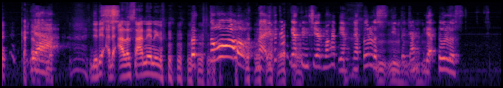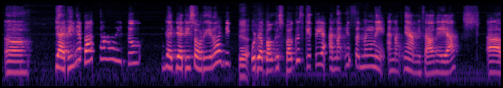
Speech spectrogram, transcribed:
tapi ya. jadi ada alasannya nih. Betul. Nah itu kan nggak sincere banget ya nggak tulus gitu kan nggak tulus. Uh, jadinya batal itu. Nggak jadi sorry lagi. Ya. udah bagus-bagus gitu ya anaknya seneng nih anaknya misalnya ya. Uh,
